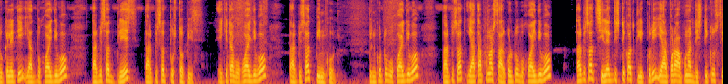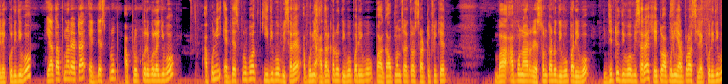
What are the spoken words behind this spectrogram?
লোকেলিটি ইয়াত বহুৱাই দিব। তাৰপিছত ভিলেজ তাৰপিছত পোষ্ট অফিচ এইকেইটা বহুৱাই দিব। তাৰপিছত পিনক'ড পিনক'ডটো বহুৱাই দিব। তাৰপিছত ইয়াত আপোনাৰ চাৰ্কলটো বহুৱাই দিব। তাৰপিছত চিলেক্ট ডিষ্ট্ৰিক্টত ক্লিক কৰি ইয়াৰ পৰা আপোনাৰ ডিষ্ট্ৰিক্টটো চিলেক্ট কৰি দিব। ইয়াত আপোনাৰ এটা এড্ৰেছ প্ৰুফ আপলোড কৰিব লাগিব। আপুনি এড্ৰেছ প্ৰুফত কি দিব বিচাৰে আপুনি আধাৰ কাৰ্ডো দিব পাৰিব বা গাঁও পঞ্চায়তৰ চাৰ্টিফিকেট বা আপোনাৰ ৰেচন কাৰ্ডো দিব পাৰিব। যিটো দিব বিচাৰে সেইটো আপুনি ইয়াৰ পৰা চিলেক্ট কৰি দিব।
